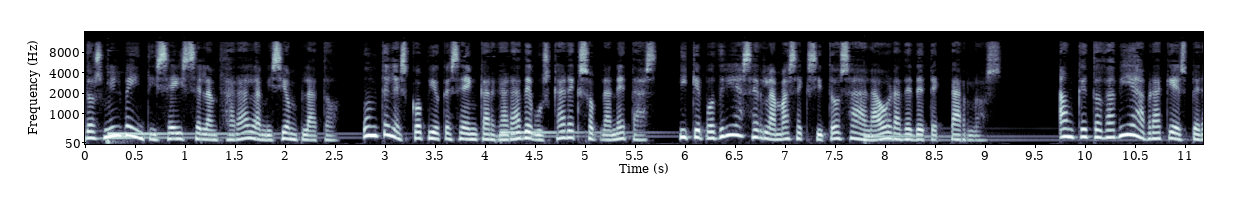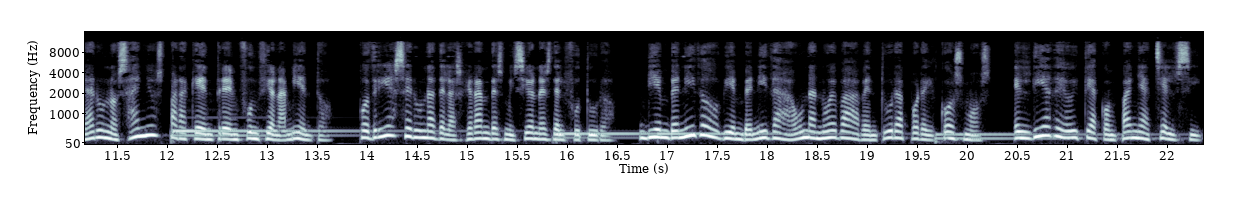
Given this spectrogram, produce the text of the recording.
2026 se lanzará la misión Plato, un telescopio que se encargará de buscar exoplanetas, y que podría ser la más exitosa a la hora de detectarlos. Aunque todavía habrá que esperar unos años para que entre en funcionamiento, podría ser una de las grandes misiones del futuro. Bienvenido o bienvenida a una nueva aventura por el cosmos. El día de hoy te acompaña Chelsea,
